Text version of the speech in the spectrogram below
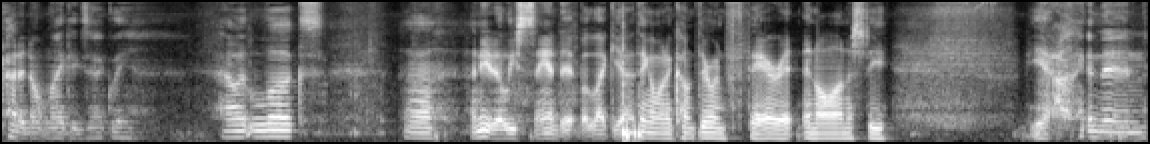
kind of don't like exactly how it looks. Uh, I need to at least sand it, but like, yeah, I think I'm gonna come through and fair it in all honesty. Yeah, and then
